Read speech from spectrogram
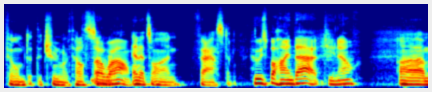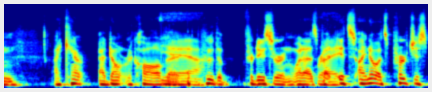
filmed at the True North Health Center. Oh, wow. And it's on fasting. Who's behind that? Do you know? Um, I can't. I don't recall the, Yeah. who the producer and what else, Right. but it's. I know it's purchased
